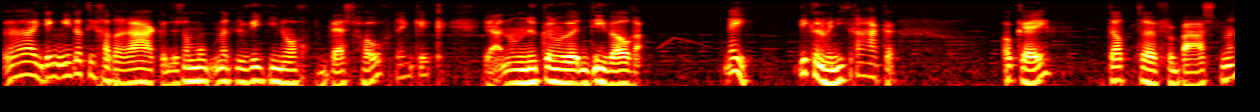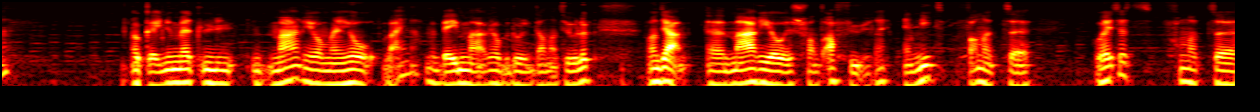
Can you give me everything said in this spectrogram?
eh, ik denk niet dat hij gaat raken. Dus dan moet ik met Luigi nog best hoog, denk ik. Ja, en dan nu kunnen we die wel raken. Nee, die kunnen we niet raken. Oké, dat uh, verbaast me. Oké, nu met Mario maar heel weinig. Met Baby Mario bedoel ik dan natuurlijk. Want ja, uh, Mario is van het afvuren. En niet van het, uh, hoe heet het? Van het uh,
